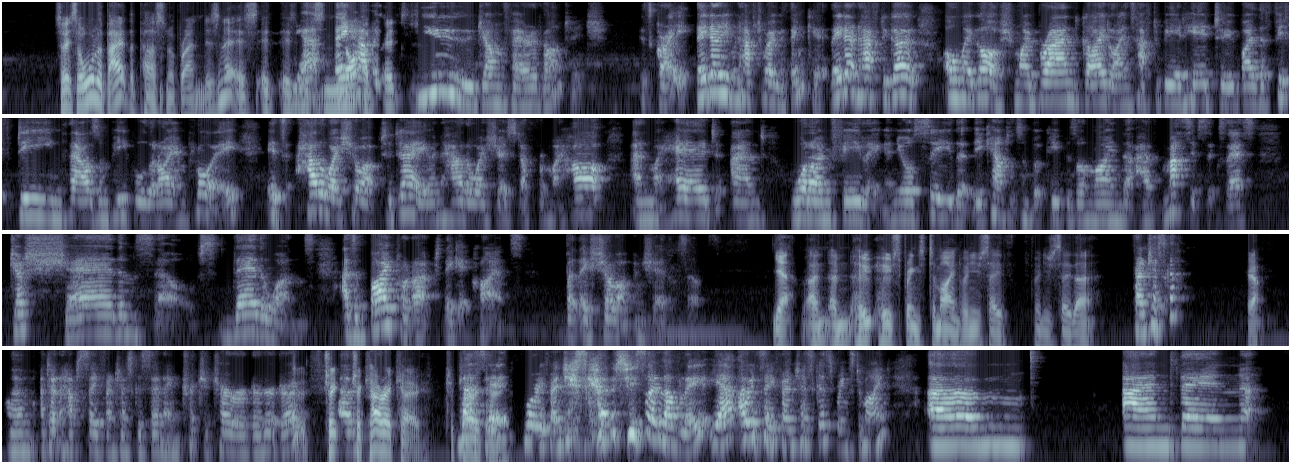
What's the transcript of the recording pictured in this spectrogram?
So it's all about the personal brand, isn't it? It's, it, it's, yeah, it's they have a, a huge unfair advantage. It's great. They don't even have to overthink it. They don't have to go, oh my gosh, my brand guidelines have to be adhered to by the 15,000 people that I employ. It's how do I show up today and how do I show stuff from my heart and my head and what I'm feeling. And you'll see that the accountants and bookkeepers online that have massive success just share themselves. They're the ones. As a byproduct, they get clients, but they show up and share themselves. Yeah, and and who who springs to mind when you say when you say that? Francesca. Yeah. Um, I don't know how to say Francesca's surname. Tricarico. Tricarico. That's it. Sorry, Francesca. She's so lovely. Yeah, I would say Francesca springs to mind. Um, and then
